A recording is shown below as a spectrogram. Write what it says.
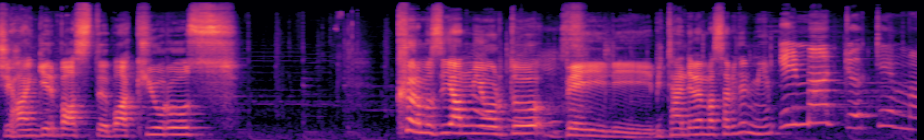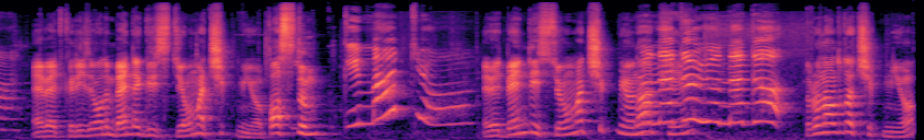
Cihangir bastı. Bakıyoruz. Kırmızı yanmıyordu. Bailey. Bir tane de ben basabilir miyim? İmat yok. Evet gri. Oğlum ben de gri istiyorum ama çıkmıyor. Bastım. Yok. Evet ben de istiyorum ama çıkmıyor. Ne yapayım? Ronaldo Ronaldo. Ronaldo da çıkmıyor.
